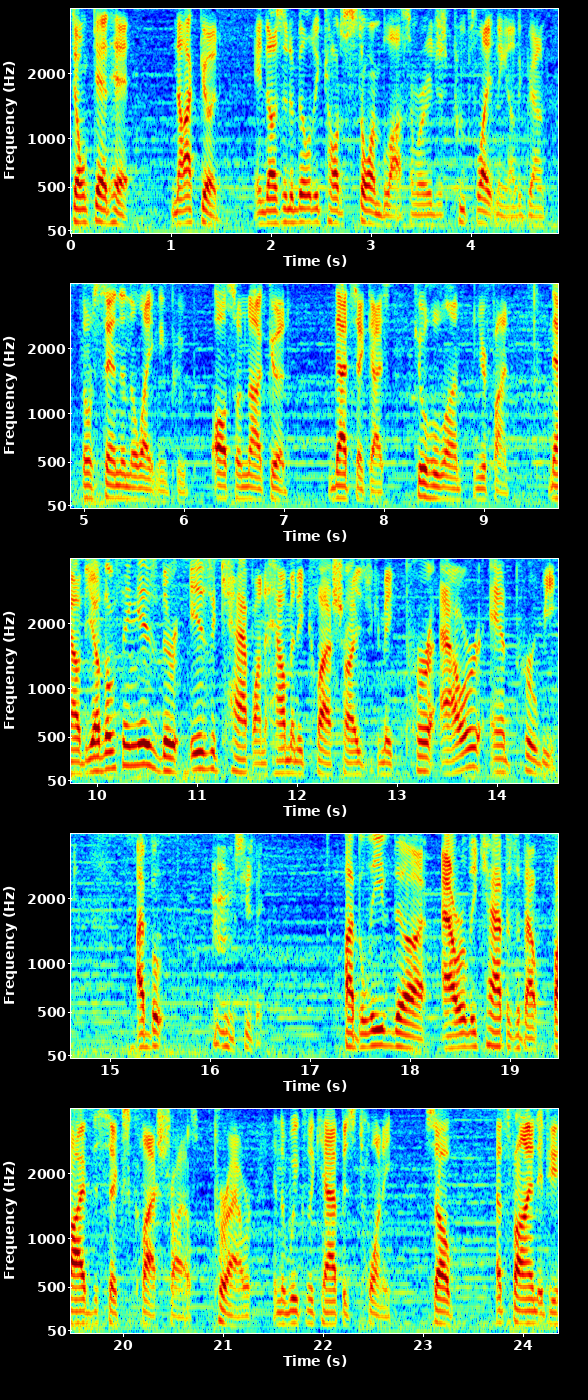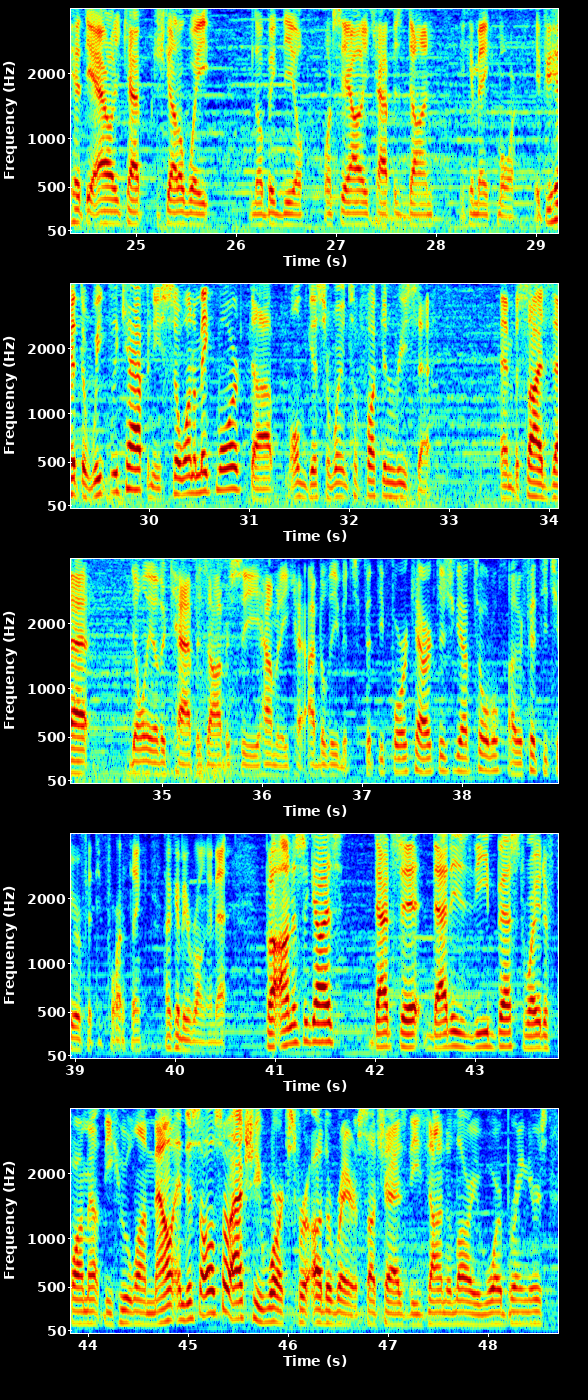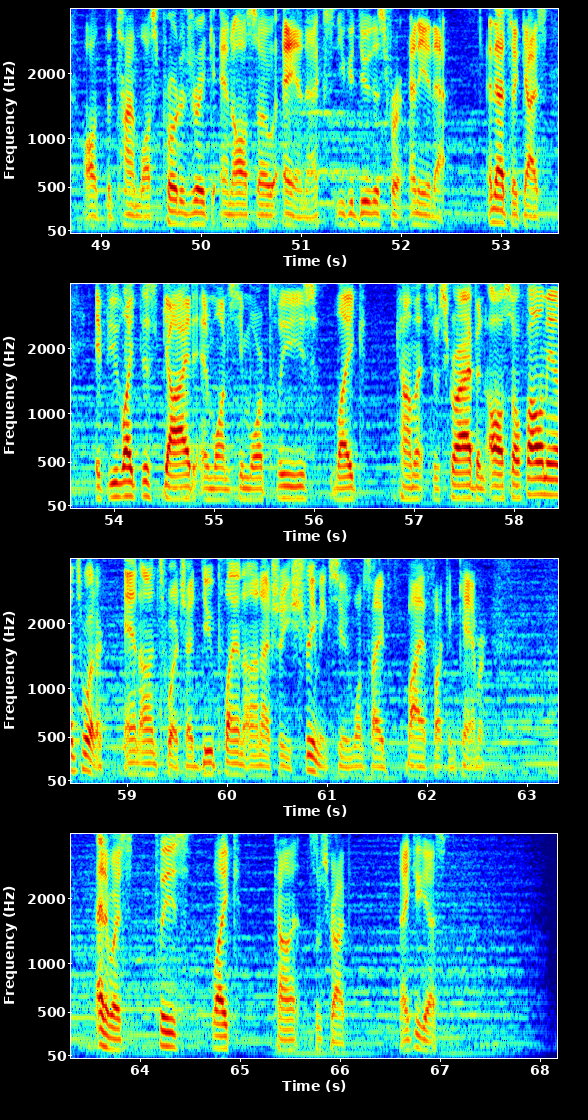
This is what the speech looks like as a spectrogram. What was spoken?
Don't get hit. Not good. And does an ability called Storm Blossom where he just poops lightning on the ground. Don't stand in the lightning poop. Also not good. That's it, guys. Kill Huolon, and you're fine. Now, the other thing is, there is a cap on how many clash tries you can make per hour and per week. I be excuse me. I believe the hourly cap is about 5 to 6 class trials per hour, and the weekly cap is 20. So, that's fine. If you hit the hourly cap, just gotta wait. No big deal. Once the hourly cap is done, you can make more. If you hit the weekly cap and you still want to make more, uh, well, I guess you're waiting until fucking reset. And besides that, the only other cap is obviously how many, I believe it's 54 characters you have total. Either 52 or 54, I think. I could be wrong on that. But honestly, guys, that's it. That is the best way to farm out the Huolon Mount. And this also actually works for other rares, such as the Zandalari Warbringers, uh, the Time Lost Protodrake, and also Aeonaxx. You could do this for any of that. And that's it, guys. If you like this guide and want to see more, please like, comment, subscribe, and also follow me on Twitter and on Twitch. I do plan on actually streaming soon once I buy a fucking camera. Anyways, please like, comment, subscribe. Thank you guys.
